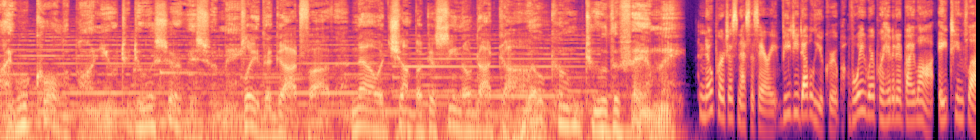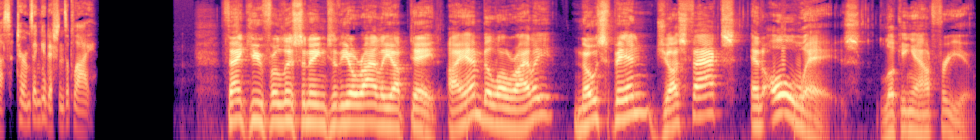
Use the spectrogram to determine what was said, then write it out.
I will call upon you to do a service for me. Play The Godfather now at ChumbaCasino.com. Welcome to the family. No purchase necessary. VGW Group. Void where prohibited by law. 18 plus. Terms and conditions apply. Thank you for listening to the O'Reilly Update. I am Bill O'Reilly. No spin, just facts, and always looking out for you.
